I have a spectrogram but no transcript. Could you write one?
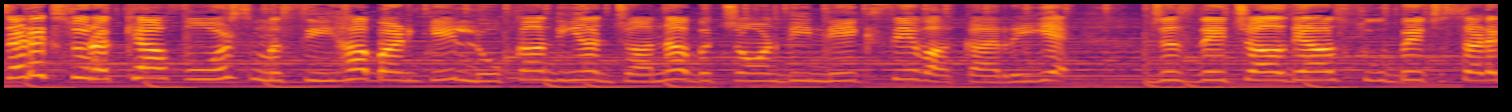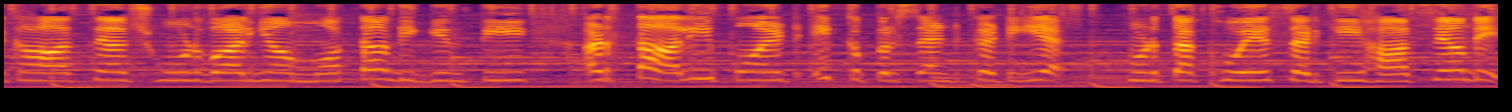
ਸੜਕ ਸੁਰੱਖਿਆ ਫੋਰਸ ਮਸੀਹਾ ਬਣ ਕੇ ਲੋਕਾਂ ਦੀਆਂ ਜਾਨਾਂ ਬਚਾਉਣ ਦੀ ਨੇਕ ਸੇਵਾ ਕਰ ਰਹੀ ਹੈ। ਜਿਸ ਦੇ ਚੱਲਦਿਆਂ ਸੂਬੇ 'ਚ ਸੜਕ ਹਾਦਸਿਆਂ 'ਚ ਹੋਣ ਵਾਲੀਆਂ ਮੌਤਾਂ ਦੀ ਗਿਣਤੀ 48.1% ਘਟੀ ਹੈ। ਹੁਣ ਤੱਕ ਹੋਏ ਸੜਕੀ ਹਾਦਸਿਆਂ ਦੇ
